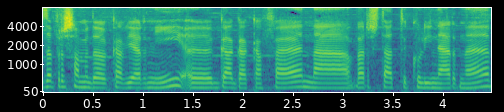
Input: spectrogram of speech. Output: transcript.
Zapraszamy do kawiarni e, Gaga Cafe na warsztaty kulinarne.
